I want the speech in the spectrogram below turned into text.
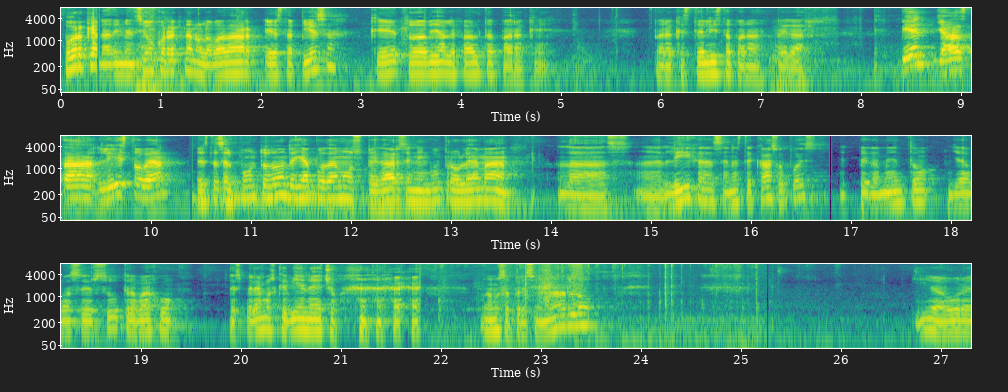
porque la dimensión correcta nos la va a dar esta pieza que todavía le falta para que para que esté lista para pegar. Bien ya está listo vean. Este es el punto donde ya podemos pegar sin ningún problema las eh, lijas en este caso pues. El pegamento ya va a ser su trabajo. Esperemos que bien hecho. Vamos a presionarlo y ahora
